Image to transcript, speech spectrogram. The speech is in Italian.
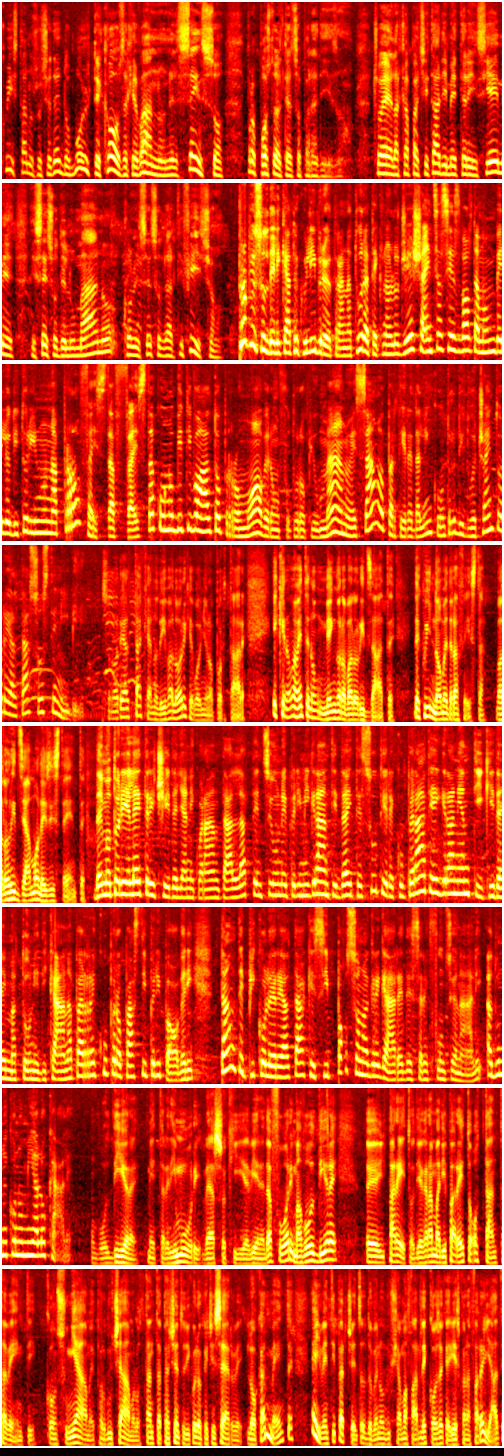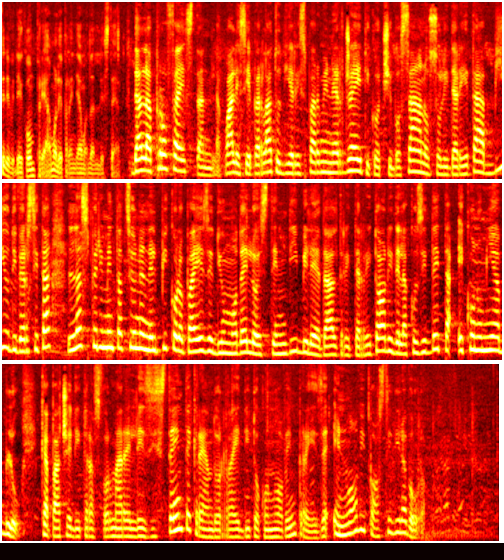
Qui stanno succedendo molte cose che vanno nel senso proposto dal terzo paradiso, cioè la capacità di mettere insieme il senso dell'umano con il senso dell'artificio. Proprio sul delicato equilibrio tra natura, tecnologia e scienza si è svolta a Monbello di Torino una pro-festa festa con un obiettivo alto promuovere un futuro più umano e sano a partire dall'incontro di 200 realtà sostenibili sono realtà che hanno dei valori che vogliono portare e che normalmente non vengono valorizzate. Da qui il nome della festa, valorizziamo l'esistente. Dai motori elettrici degli anni 40 all'attenzione per i migranti, dai tessuti recuperati ai grani antichi, dai mattoni di canapa al recupero pasti per i poveri, tante piccole realtà che si possono aggregare ed essere funzionali ad un'economia locale. Non vuol dire mettere dei muri verso chi viene da fuori, ma vuol dire eh, il Pareto, il diagramma di Pareto 80-20, consumiamo e produciamo l'80% di quello che ci serve localmente e il 20% dove non riusciamo a fare le cose che riescono a fare gli altri, le, le compriamo, le prendiamo dall'esterno. Dalla Profesta, nella quale si è parlato di risparmio energetico, cibo sano, solidarietà, biodiversità, la sperimentazione nel piccolo paese di un modello estendibile ad altri territori della cosiddetta economia blu, capace di trasformare l'esistente creando reddito con nuove imprese e nuovi posti di lavoro.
